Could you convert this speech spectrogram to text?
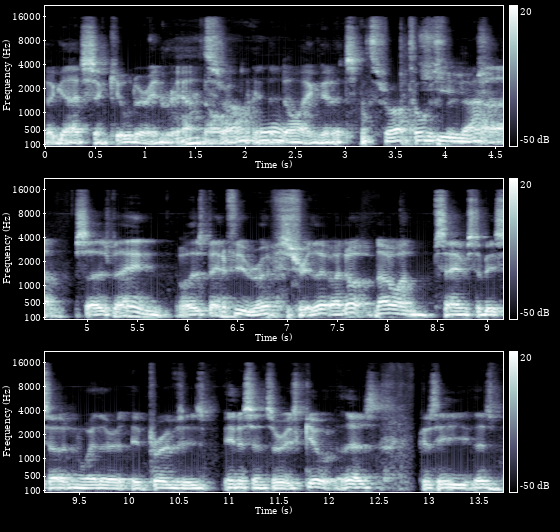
against St Kilda in round That's nine right, in the dying minutes. That's right. Talk us through that. Um, so there's been well, there's been a few rumours really. Well, not no one seems to be certain whether it proves his innocence or his guilt. There's because he there's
